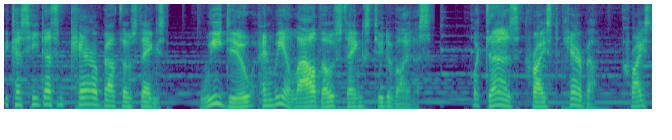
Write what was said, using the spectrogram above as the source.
because he doesn't care about those things. We do, and we allow those things to divide us. What does Christ care about? Christ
